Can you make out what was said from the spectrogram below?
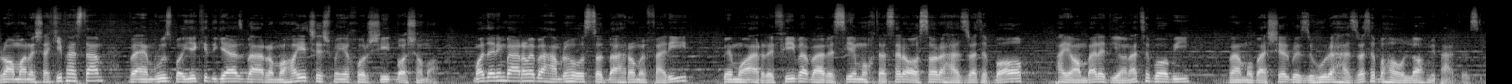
رامان شکیب هستم و امروز با یکی دیگه از برنامه های چشمه خورشید با شما. ما در این برنامه به همراه استاد بهرام فرید به معرفی و بررسی مختصر آثار حضرت باب پیامبر دیانت بابی و مبشر به ظهور حضرت بهاءالله می‌پردازیم.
